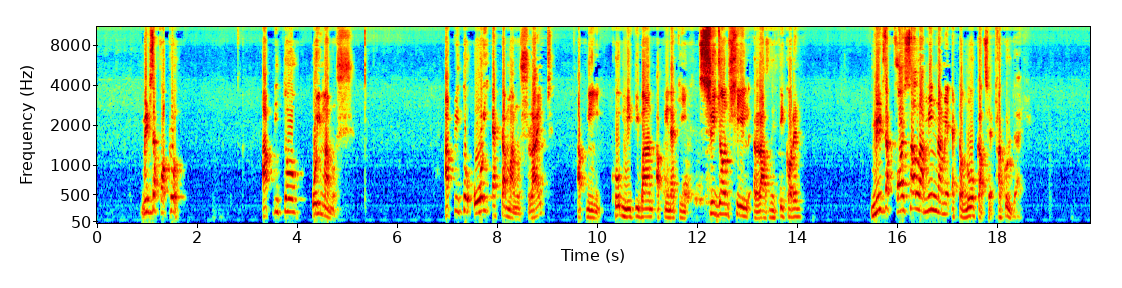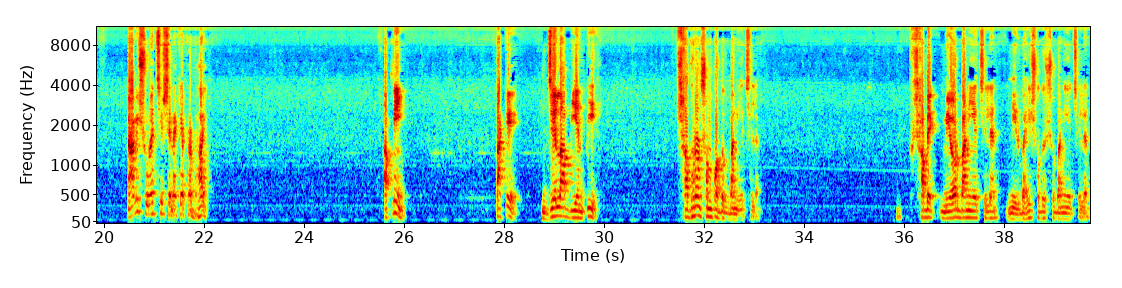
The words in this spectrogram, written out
মির্জা ফখরুল, আপনি তো ওই মানুষ। আপনি তো ওই একটা মানুষ রাইট আপনি খুব নীতিবান, আপনি নাকি সৃজনশীল রাজনীতি করেন। মির্জা ফয়সাল আমিন নামে একটা লোক আছে, ঠাকুর গায়ে। আমি শুনেছি সে নাকি আপনার ভাই। আপনি তাকে জেলা বিএনপির সাধারণ সম্পাদক বানিয়েছিলেন। সাবেক মেয়র বানিয়েছিলেন, নির্বাহী সদস্য বানিয়েছিলেন।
